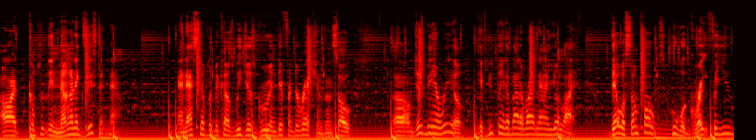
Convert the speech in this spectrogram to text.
are completely non-existent now, and that's simply because we just grew in different directions. And so, um, just being real, if you think about it right now in your life, there were some folks who were great for you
